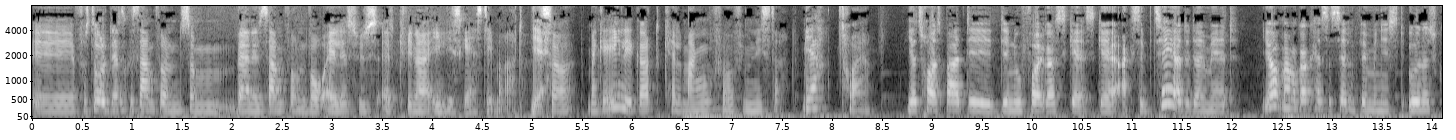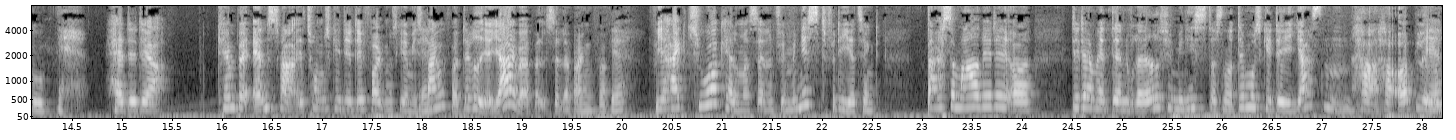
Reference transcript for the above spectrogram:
øh, forstå det danske samfund som værende et samfund, hvor alle synes, at kvinder egentlig skal have stemmeret. Ja. Så man kan egentlig godt kalde mange for feminister, ja. tror jeg. Jeg tror også bare, at det, det nu folk også skal, skal acceptere det der med, at jo, man må godt kalde sig selv en feminist, uden at skulle Ja. have det der kæmpe ansvar. Jeg tror måske, det er det, folk måske er mest ja. bange for. Det ved jeg, jeg i hvert fald selv er bange for. Ja. For jeg har ikke tur at kalde mig selv en feminist, fordi jeg tænkte, der er så meget ved det, og det der med den vrede feminist og sådan noget, det er måske det, jeg sådan har, har oplevet. Ja.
